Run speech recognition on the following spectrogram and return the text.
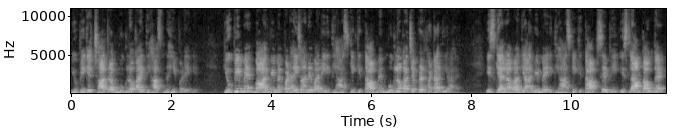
यूपी के छात्र अब मुगलों का इतिहास नहीं पढ़ेंगे। यूपी में बारहवीं में पढ़ाई जाने वाली इतिहास की किताब में मुगलों का चैप्टर हटा दिया है। इसके अलावा ग्यारहवीं में इतिहास की किताब से भी इस्लाम का उदय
